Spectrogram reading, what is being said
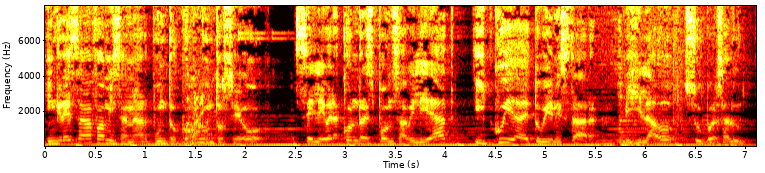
ingresa a famisanar.com.co. Celebra con responsabilidad y cuida de tu bienestar. Vigilado Supersalud.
